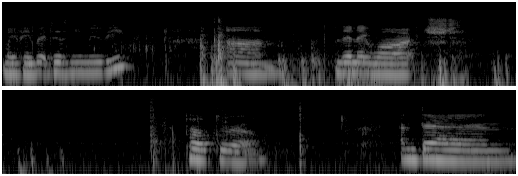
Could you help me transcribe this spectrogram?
my favorite Disney movie. Um, then I watched Totoro. And then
